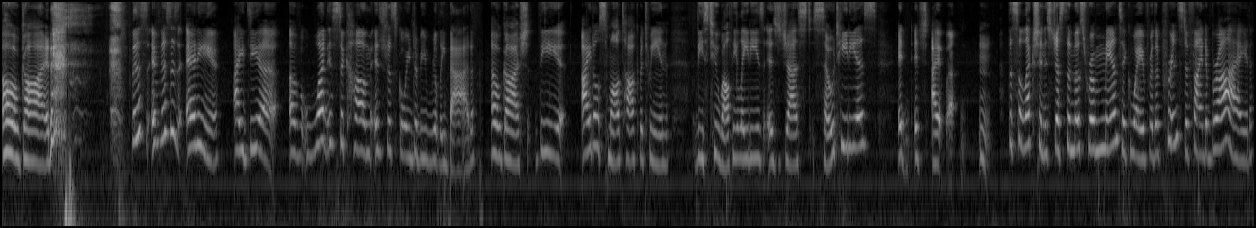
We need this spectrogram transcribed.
Oh god. this if this is any idea of what is to come, it's just going to be really bad. Oh gosh, the idle small talk between these two wealthy ladies is just so tedious. It it's I uh, mm. the selection is just the most romantic way for the prince to find a bride.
